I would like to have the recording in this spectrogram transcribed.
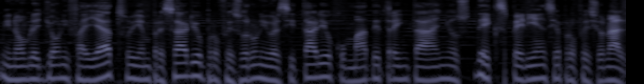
Mi nombre es Johnny Fayad, soy empresario, profesor universitario con más de 30 años de experiencia profesional.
